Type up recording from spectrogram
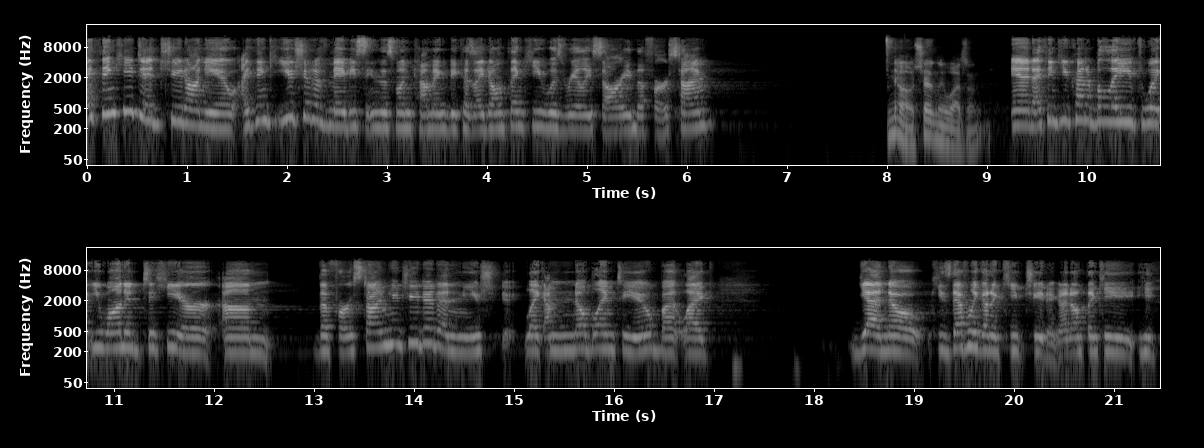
I think he did cheat on you. I think you should have maybe seen this one coming because I don't think he was really sorry the first time. No, certainly wasn't. And I think you kind of believed what you wanted to hear um the first time he cheated and you sh- like I'm no blame to you, but like yeah, no, he's definitely going to keep cheating. I don't think he he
